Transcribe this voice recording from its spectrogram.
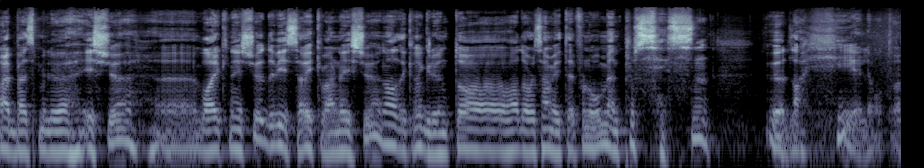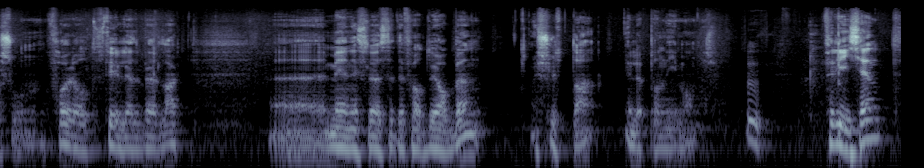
arbeidsmiljø-issue eh, var ikke noe issue. Det viste seg å ikke være noe issue. Hun hadde ikke noe grunn til å ha dårlig samvittighet for noe, men prosessen ødela hele motivasjonen. Forholdet til styreleder ble ødelagt. Eh, meningsløshet i forhold til jobben. Slutta i løpet av ni måneder. Mm. Frikjent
